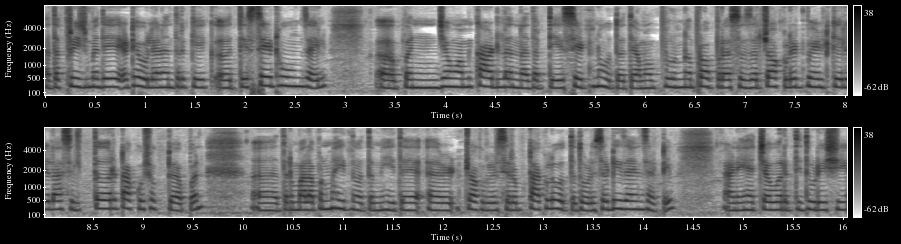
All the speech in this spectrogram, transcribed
आता फ्रीजमध्ये ठेवल्यानंतर केक ते सेट होऊन जाईल. पण जेव्हा मी काढलं ना तर ते सेट नव्हतं. त्यामुळे पूर्ण प्रॉपर असं जर चॉकलेट मेल्ट केलेलं असेल तर टाकू शकतो आपण. तर मला पण माहीत नव्हतं. मी इथे चॉकलेट सिरप टाकलं होतं थोडंसं डिझाईनसाठी आणि ह्याच्यावरती थोडीशी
